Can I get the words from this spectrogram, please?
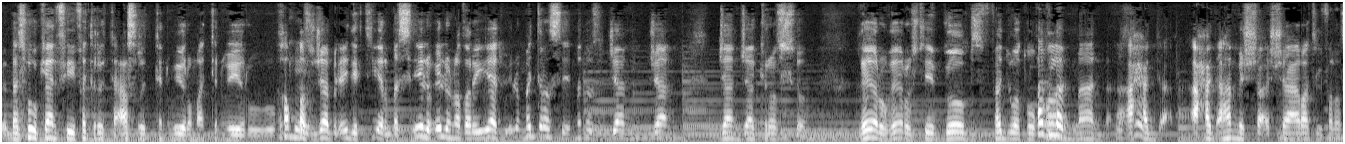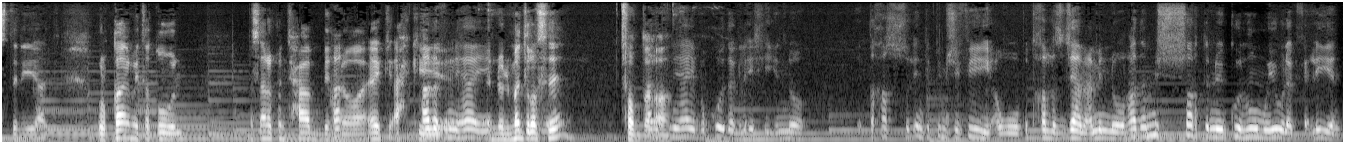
بس هو كان في فترة عصر التنوير وما التنوير وخبص. جاب العيد كثير بس له له نظريات وله مدرسة مدرسة جان جان جان جاك روسو غيره غيره ستيف جوبز فدوى طوقان أغلب. man. أحد أحد أهم الشا- الشاعرات الفلسطينيات والقائمة تطول بس أنا كنت حاب إنه هيك أحكي هذا في النهاية. إنه المدرسة تفضل آه. في النهاية بقودك لشيء إنه التخصص اللي أنت بتمشي فيه أو بتخلص جامعة منه هذا مش شرط إنه يكون هو ميولك فعليا.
